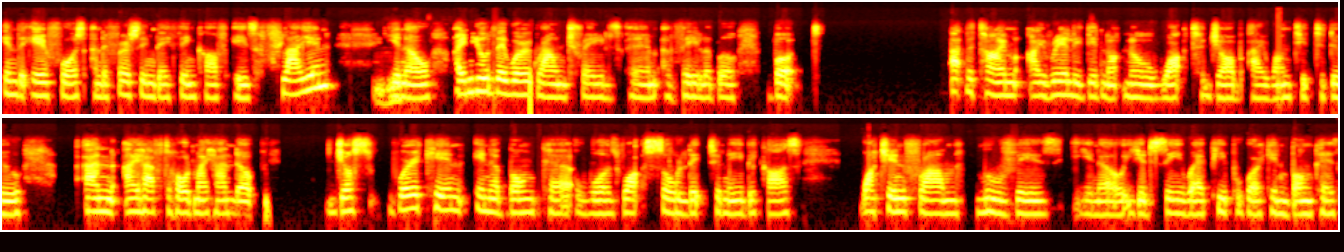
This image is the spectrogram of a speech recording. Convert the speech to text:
in the Air Force and the first thing they think of is flying. Mm-hmm. You know, I knew there were ground trades um, available, but at the time, I really did not know what job I wanted to do. And I have to hold my hand up. Just working in a bunker was what sold it to me because watching from movies, you know, you'd see where people work in bunkers.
